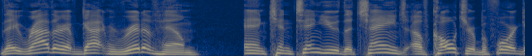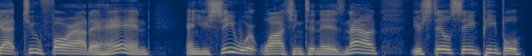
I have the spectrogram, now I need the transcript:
They rather have gotten rid of him and continue the change of culture before it got too far out of hand. And you see where Washington is now. You're still seeing people,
